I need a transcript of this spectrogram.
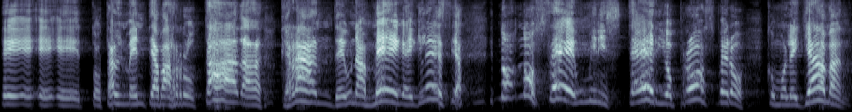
eh, eh, eh, totalmente abarrotada, grande, una mega iglesia, no, no sé, un ministerio próspero, como le llaman.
